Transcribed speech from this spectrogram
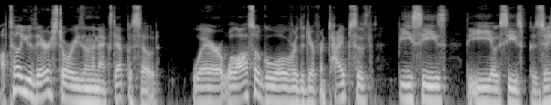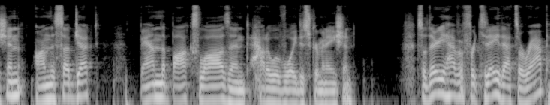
I'll tell you their stories in the next episode, where we'll also go over the different types of BCs, the EEOC's position on the subject, ban the box laws, and how to avoid discrimination. So there you have it for today. That's a wrap.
